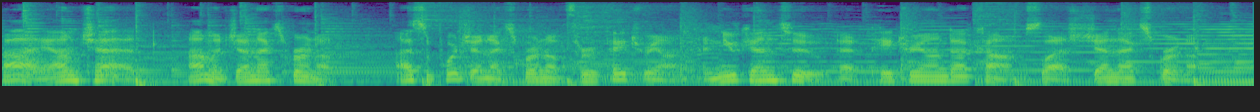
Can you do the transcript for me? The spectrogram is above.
Hi, I'm Chad. I'm a Gen X grown up. I support Gen X Grown Up through Patreon, and you can too at patreon.com slash Gen X Grown Up.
